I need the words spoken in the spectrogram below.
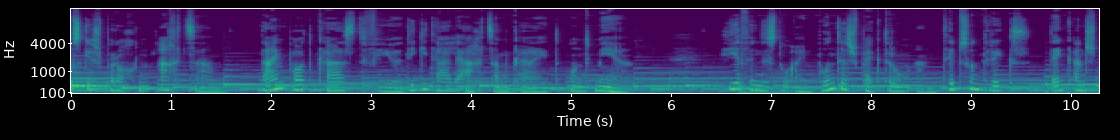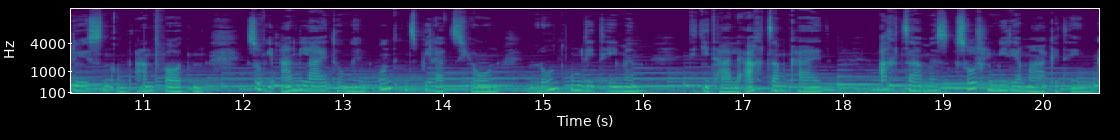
Ausgesprochen achtsam, dein Podcast für digitale Achtsamkeit und mehr. Hier findest du ein buntes Spektrum an Tipps und Tricks, Denkanstößen und Antworten sowie Anleitungen und Inspiration rund um die Themen digitale Achtsamkeit, achtsames Social Media Marketing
